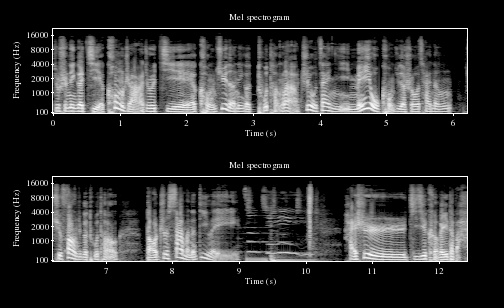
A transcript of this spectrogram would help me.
就是那个解控制啊，就是解恐惧的那个图腾了，只有在你没有恐惧的时候才能去放这个图腾，导致萨满的地位还是岌岌可危的吧。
